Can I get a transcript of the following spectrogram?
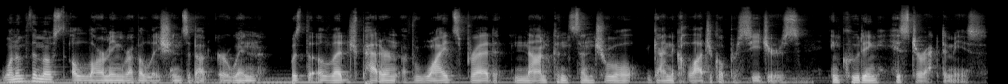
One of the most alarming revelations about Irwin was the alleged pattern of widespread non consensual gynecological procedures, including hysterectomies.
